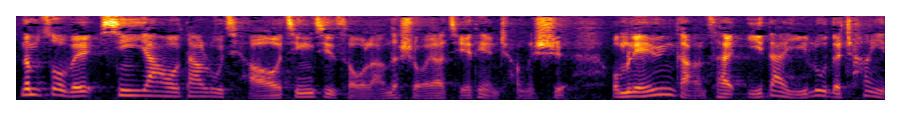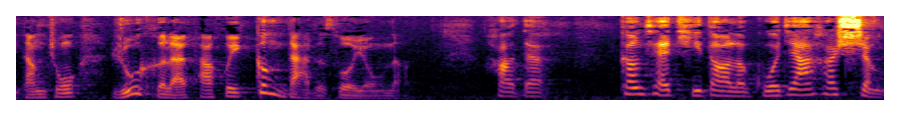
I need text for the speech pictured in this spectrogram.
那么，作为新亚欧大陆桥经济走廊的首要节点城市，我们连云港在“一带一路”的倡议当中，如何来发挥更大的作用呢？好的，刚才提到了国家和省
